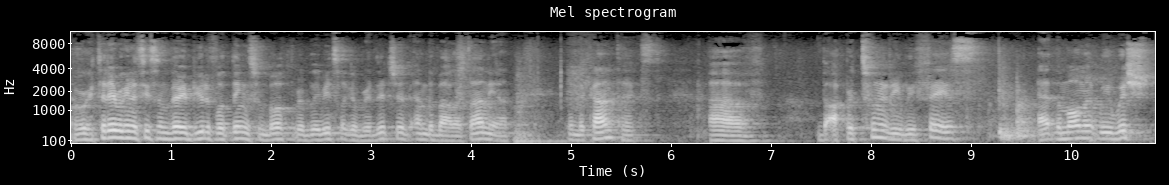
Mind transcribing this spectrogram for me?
And we're, today we're going to see some very beautiful things from both Rabbi Yitzchak of Berditchev and the Baal HaTanya in the context of the opportunity we face at the moment we wish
